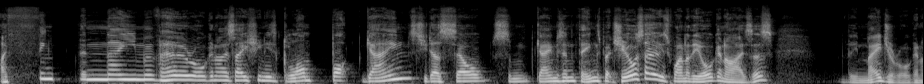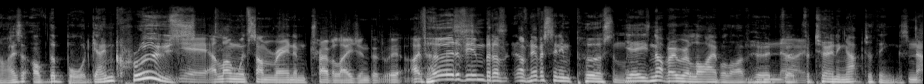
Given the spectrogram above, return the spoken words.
I think the name of her organisation is Glompbot Games. She does sell some games and things, but she also is one of the organisers, the major organiser of the board game cruise. Yeah, along with some random travel agent that I've heard of him, but I've, I've never seen him personally. Yeah, he's not very reliable, I've heard, No. for, for turning up to things. No.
